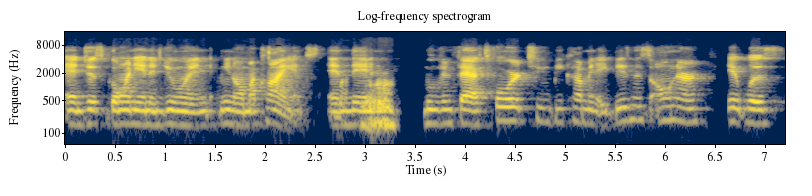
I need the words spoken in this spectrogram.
and just going in and doing, you know, my clients. And then moving fast forward to becoming a business owner, it was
